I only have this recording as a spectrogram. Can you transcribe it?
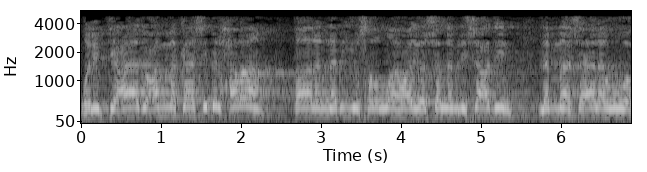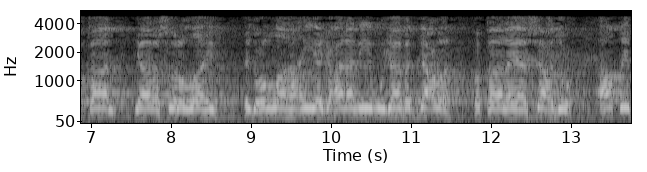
والابتعاد عن مكاسب الحرام. قال النبي صلى الله عليه وسلم لسعد لما سأله وقال يا رسول الله ادعو الله أن يجعلني مجاب الدعوة. فقال يا سعد أطب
